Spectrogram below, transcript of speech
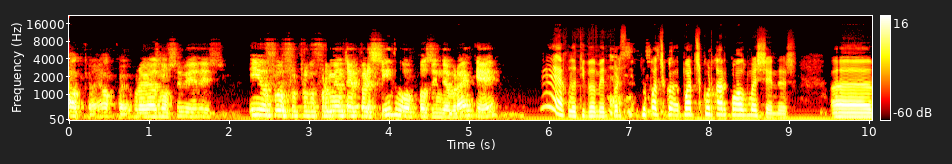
ok, ok. Por acaso não sabia disso. E o, porque o fermento é parecido ao pauzinho da branca, é? É relativamente parecido. Tu podes, podes cortar com algumas cenas. Ah,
